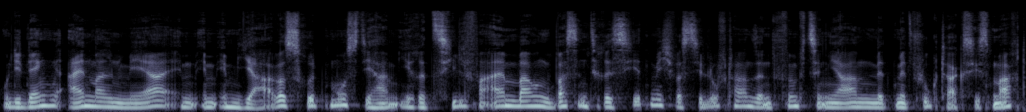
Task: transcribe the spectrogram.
Und die denken einmal mehr im, im, im Jahresrhythmus, die haben ihre Zielvereinbarung, was interessiert mich, was die Lufthansa in 15 Jahren mit, mit Flugtaxis macht.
